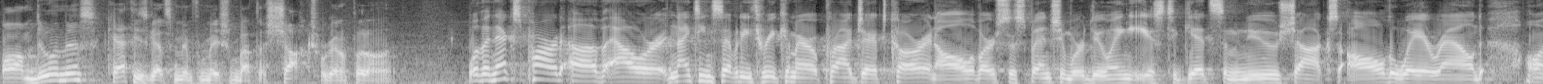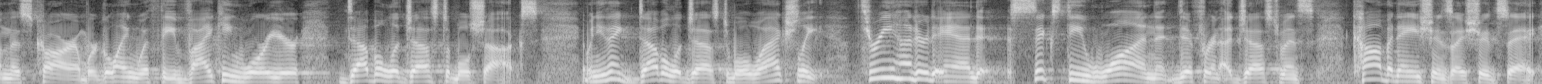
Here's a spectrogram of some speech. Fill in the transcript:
while I'm doing this, Kathy's got some information about the shocks we're gonna put on it. Well, the next part of our 1973 Camaro project car and all of our suspension we're doing is to get some new shocks all the way around on this car. And we're going with the Viking Warrior double adjustable shocks. And when you think double adjustable, well, actually 361 different adjustments, combinations, I should say.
